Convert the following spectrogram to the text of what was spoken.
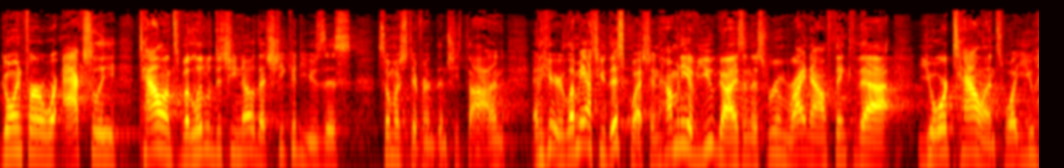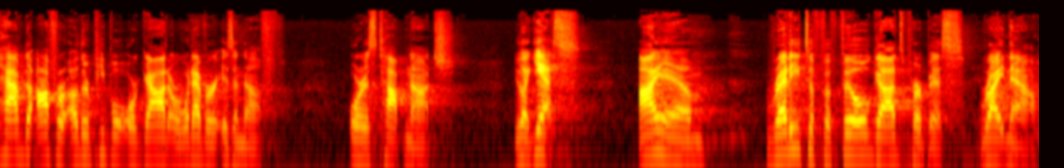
going for her were actually talents, but little did she know that she could use this so much different than she thought. And, and here, let me ask you this question How many of you guys in this room right now think that your talents, what you have to offer other people or God or whatever, is enough? Or is top notch? You're like, yes, I am ready to fulfill God's purpose right now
